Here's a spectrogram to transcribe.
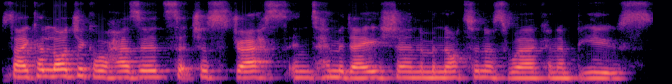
Psychological hazards such as stress, intimidation, monotonous work and abuse.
